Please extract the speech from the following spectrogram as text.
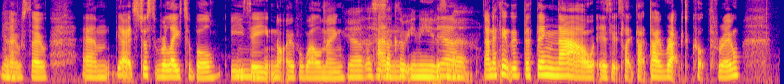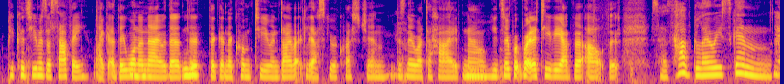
You Yeah. know, so um, yeah, it's just relatable, easy, not overwhelming. Yeah, that's exactly And- what you need, isn't it? And I think that the thing now is it's like that direct cut through. P- Consumers are savvy. Like they want to know that they're, they're going to come to you and directly ask you a question. There's nowhere to hide now. There's no point putting a TV advert out that says "Have glowy skin." Yeah.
